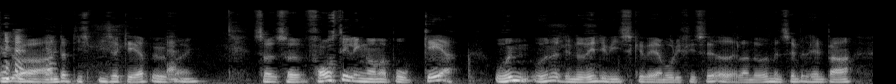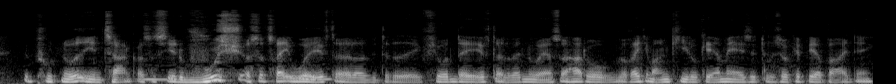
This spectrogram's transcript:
dyr, og andre de spiser gærbøffer. Ja. Ikke? Så, så forestillingen om at bruge gær, uden, uden at det nødvendigvis skal være modificeret eller noget, men simpelthen bare putte noget i en tank, og så siger du whoosh, og så tre uger efter, eller det ved jeg ikke, 14 dage efter, eller hvad det nu er, så har du rigtig mange kilo gærmasse, du så kan bearbejde. Ikke?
